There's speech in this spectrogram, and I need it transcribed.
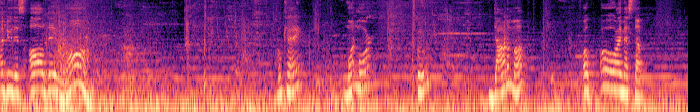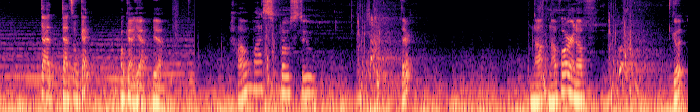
I do this all day long. Okay. One more. Boom. Dot him up. Oh, oh, I messed up. That, that's okay? Okay, yeah, yeah. How am I supposed to... There? Not, not far enough. Good.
